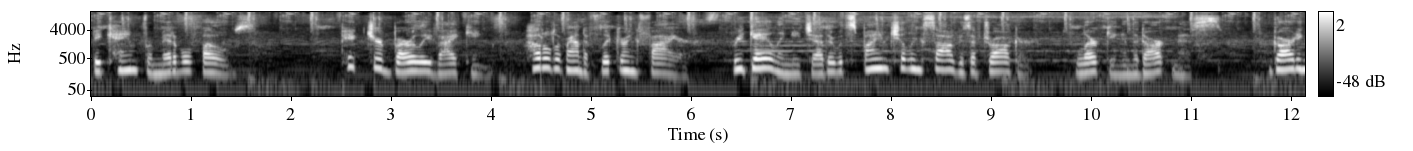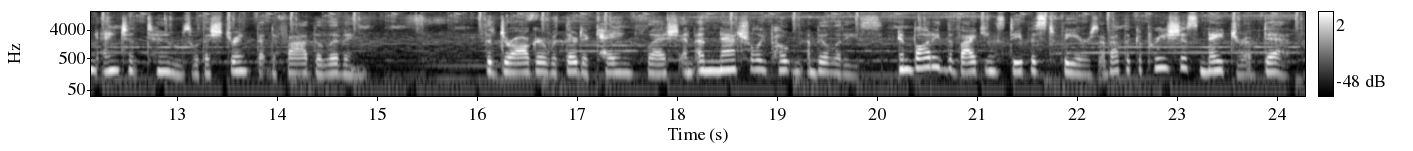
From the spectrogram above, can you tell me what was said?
became formidable foes. Picture burly Vikings huddled around a flickering fire, regaling each other with spine chilling sagas of Draugr, lurking in the darkness, guarding ancient tombs with a strength that defied the living. The Draugr, with their decaying flesh and unnaturally potent abilities, embodied the Vikings' deepest fears about the capricious nature of death.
